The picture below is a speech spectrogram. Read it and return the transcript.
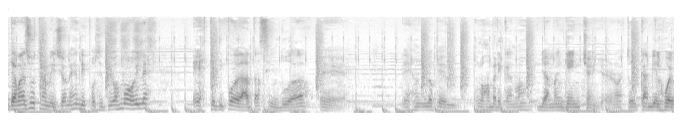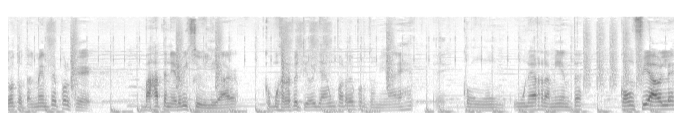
tema de sus transmisiones en dispositivos móviles, este tipo de data sin duda eh, es lo que los americanos llaman game changer. Esto cambia el juego totalmente porque vas a tener visibilidad, como he repetido ya en un par de oportunidades, eh, con una herramienta confiable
